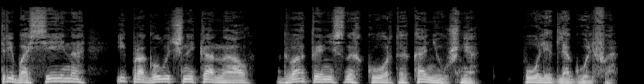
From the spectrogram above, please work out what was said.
три бассейна и прогулочный канал, два теннисных корта, конюшня, поле для гольфа.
